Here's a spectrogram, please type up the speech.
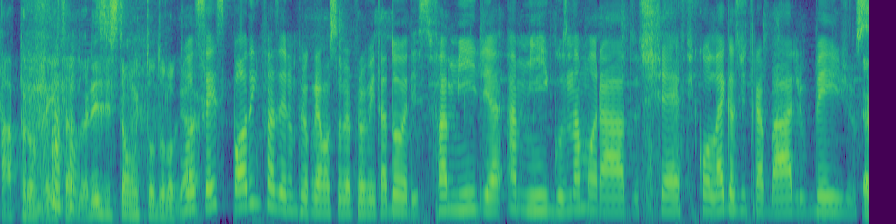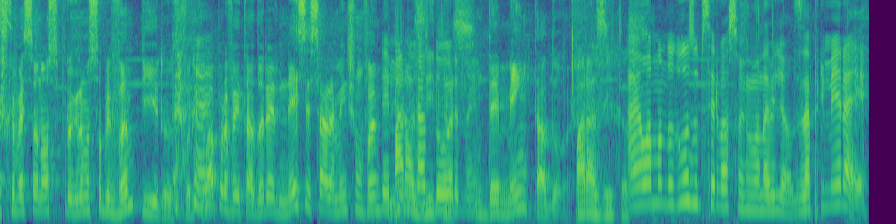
Aproveitadores estão em todo lugar. Vocês podem fazer um programa sobre aproveitadores? Família, amigos, namorados, chefe, colegas de trabalho, beijos. Eu acho que vai ser o nosso programa sobre vampiros, porque o aproveitador é necessariamente um vampiro. Dementador, Parasitas. né? Um dementador. Parasitas. Aí ela mandou duas observações maravilhosas. A primeira é:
